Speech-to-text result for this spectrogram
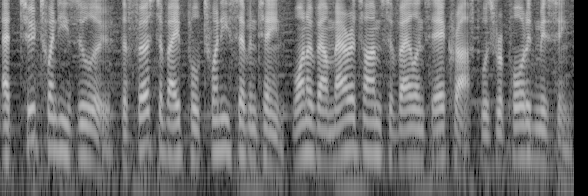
At 220 Zulu, 1 April 2017, one of our maritime surveillance aircraft was reported missing.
